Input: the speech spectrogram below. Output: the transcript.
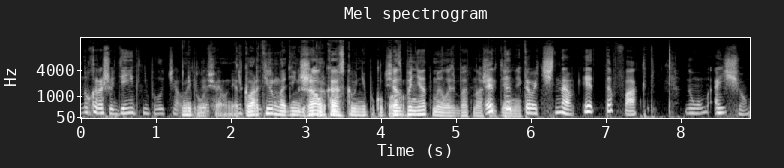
Ну хорошо, денег не получала. Не ребята, получал, нет. не Квартиру на деньги Жалко. Ходорковского не покупал. Сейчас бы не отмылась бы от наших Это денег. точно, это факт. Ну, а еще?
